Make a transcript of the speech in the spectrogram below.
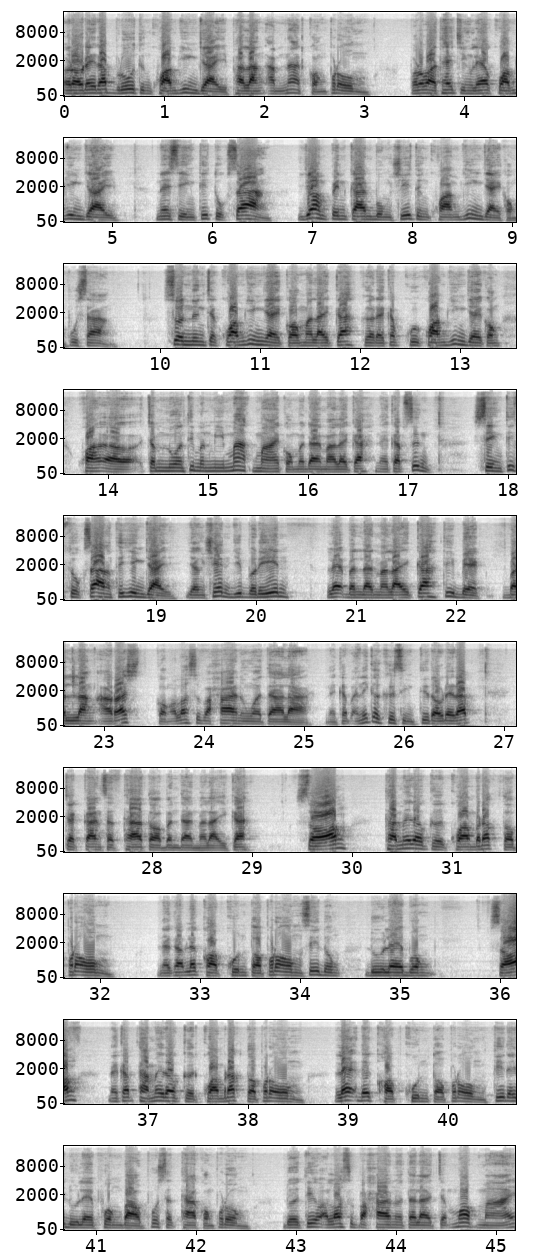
เราได้รับรู้ถึงความยิ่งใหญ่พลังอำนาจของพระองค์ เพราะว่าแท้จริงแล้วความยิ่งใหญ่ในสิ่งที่ถูกสร้างย่อมเป็นการบ่งชี้ถึงความยิ่งใหญ่ของผู้สร้าง ส่วนหนึ่งจากความยิ่งใหญ่ของมาลาอิกะคืออะไรครับคือความยิ่งใหญ่ของความจำนวนที่มันมีมากมายของบรรดามาลาอิกะนะครับ ซึ่งสิ่งที่ถูกสร้างที่ยิ่งใหญ่ อย่างเช่นยิบรีนและบรรดามาลาอิกะที่แบกบัลลังก์อารัชของอัลลอฮฺสุบฮานุวะตาลานะครับอันนี้ก็คือสิ่งที่เราได้รับจากการศรัทธาต่อบรรดามาลาอิกะสองทำให้เราเกิดความรักต่อพระองค์นะครับและขอบคุณต่อพระองค์ที่ดงดูแลบวงสองนะครับทำให้เราเกิดความรักต่อพระองค์ และได้ขอบคุณต่อพระองค์ที่ได้ดูแลพวงบ่าวผู้ศรัทธาของพระองค์ โดยที่อัลลอฮฺสุบฮานุตะอาลาจะมอบหมาย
